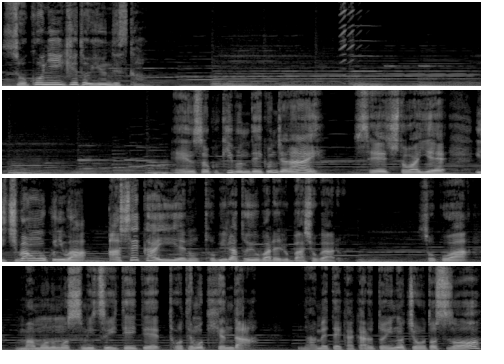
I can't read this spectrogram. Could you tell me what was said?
そこに行けと言うんですか？遠足気分で行くんじゃない聖地とはいえ一番奥には亜世界への扉と呼ばれる場所がある。そこは魔物も住み着いていてとても危険だ。舐めてかかると命を落とすぞ。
